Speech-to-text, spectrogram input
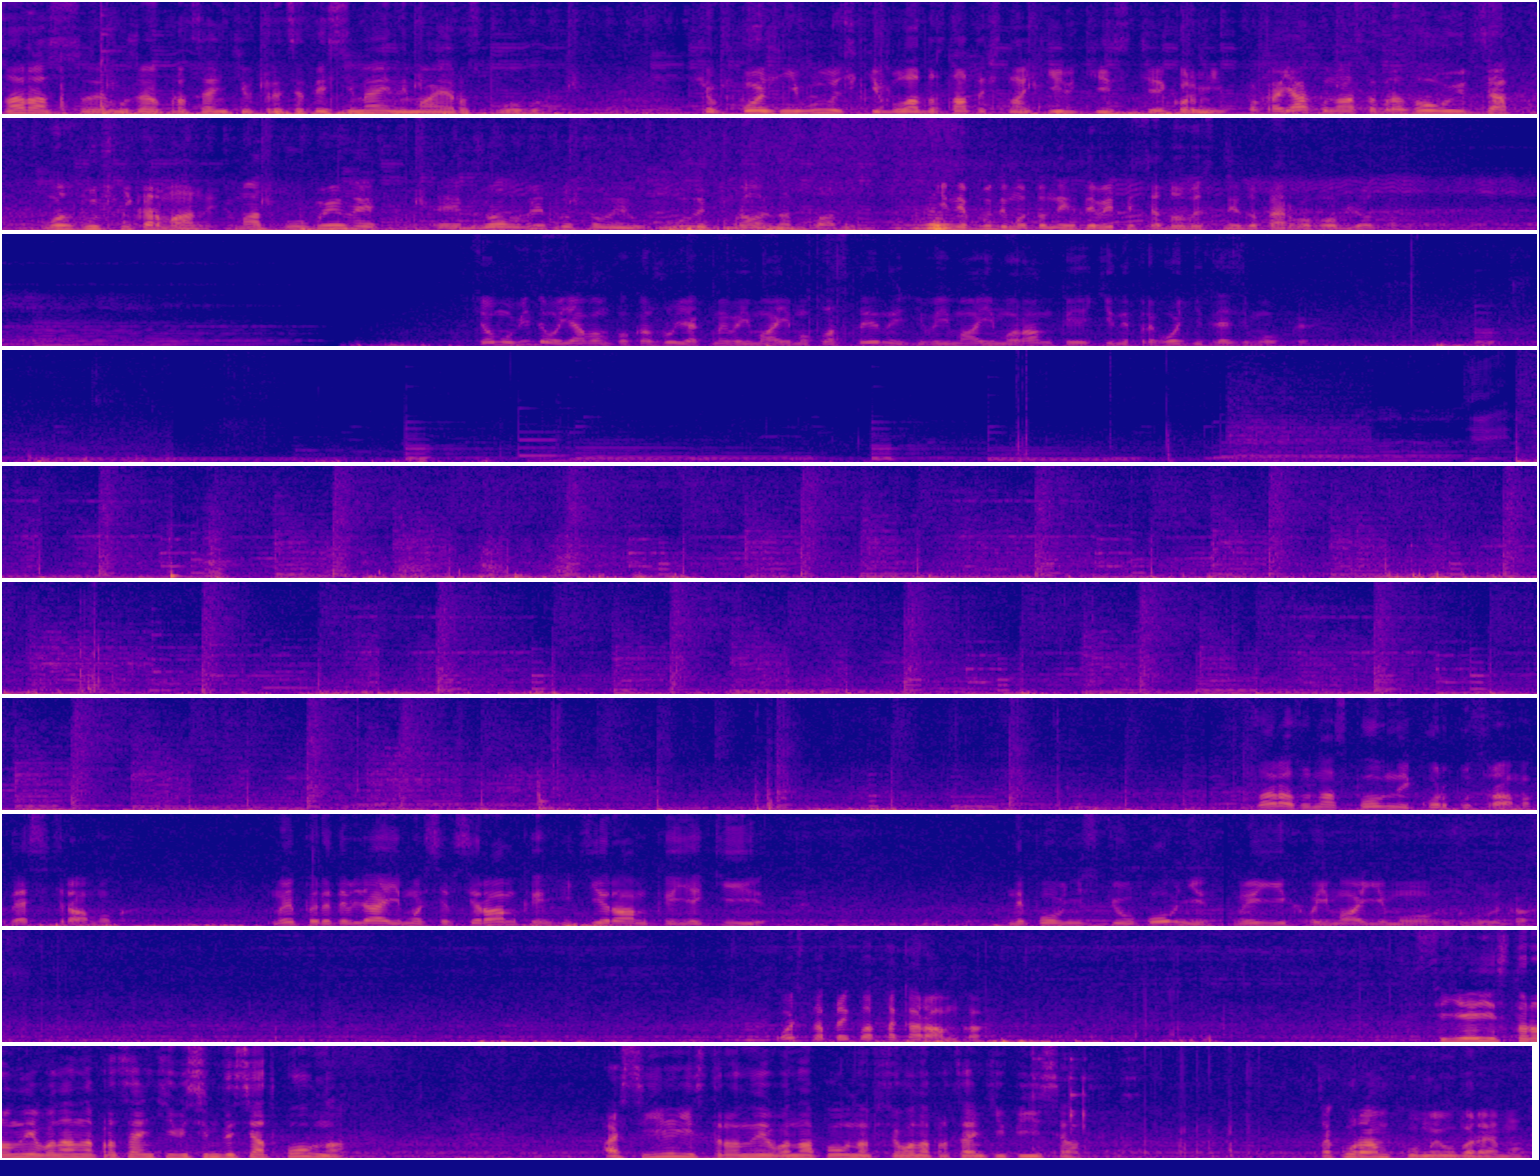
Зараз вже у процентів 30 сімей немає розплоду. Щоб в кожній вуличці була достатня кількість кормів. По краях у нас образовуються воздушні кармани. Матку вбили, е, бджол витрусили, вулик брали на склад. І не будемо до них дивитися до весни, до першого обльоту. В цьому відео я вам покажу, як ми виймаємо пластини і виймаємо рамки, які непригодні для зимовки. Зараз у нас повний корпус рамок, 10 рамок. Ми передивляємося всі рамки, і ті рамки, які не повністю повні, ми їх виймаємо з вулика. Ось, наприклад, така рамка. З цієї сторони вона на проценті 80 повна, а з цієї сторони вона повна всього на процентів 50. Таку рамку ми уберемо.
